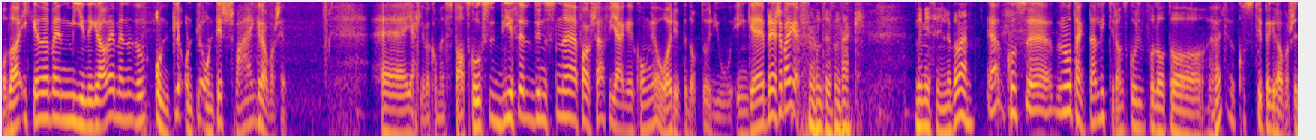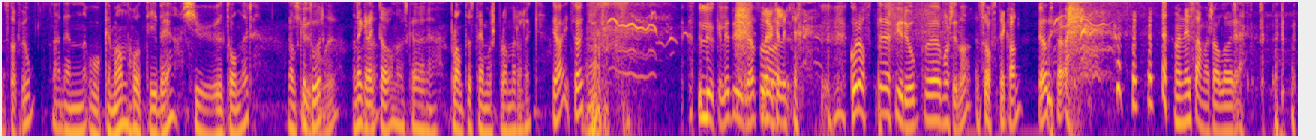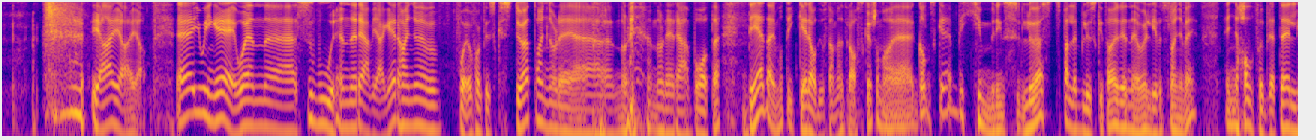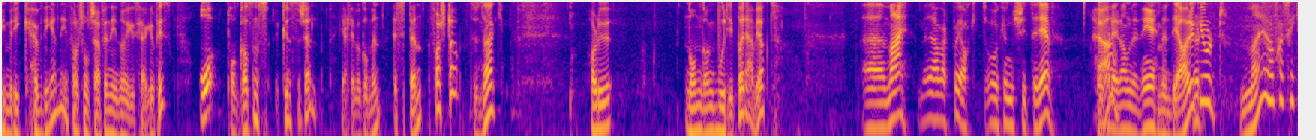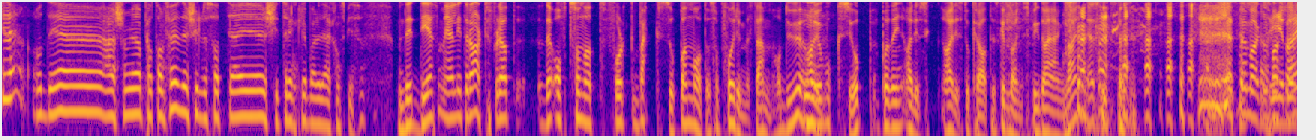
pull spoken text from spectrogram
Og da ikke en minigraver, men en sånn ordentlig, ordentlig, ordentlig svær gravemaskin. Eh, hjertelig velkommen, Statskogs dieseldunstende fagsjef, jegerkonge og rypedoktor Jo Inge Bresjeberget. Tusen takk. Du misunner på den? Ja, hvordan, eh, nå tenkte jeg lytterne skulle få lov til å høre. Hvilken type gravemaskin snakker vi om? Det er en Åkermann H10B, 20 tonner. Ganske 20 stor. tonner. Men det er greit da, når du skal plante stemorsblomster og lik. Ja, ikke sant? Du luker litt videre, så Luker litt. Hvor ofte fyrer du opp eh, maskina? Så ofte jeg kan. Ja, det- Men i sommerhalvåret. Ja, ja. ja. Eh, jo Inge er jo en eh, svoren revjeger. Han eh, får jo faktisk støt han når det, når det, når det er rev på åte. Det er derimot ikke radiostemmen fra Asker, som er ganske bekymringsløst spiller bluesgitar nedover livets landevei. Den halvforberedte Limerick-høvdingen, informasjonssjefen i Norges Jegerfisk, og og podkastens kunstnersjel. Hjertelig velkommen, Espen Farstad. Tusen takk. Har du noen gang vært på revjakt? Eh, nei, men jeg har vært på jakt og kunnet skyte rev. Ja, flere anledninger. Men det har du ikke gjort. Nei, jeg har faktisk ikke det. Og det er som vi har pratet om før, det skyldes at jeg skyter egentlig bare det jeg kan spise. Men det er det som er litt rart. For det er ofte sånn at folk vokser opp på en måte, så formes dem. Og du har Mm. jo vokst opp på den aristokratiske landsbygda i England. Jeg Espen og Farstad.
